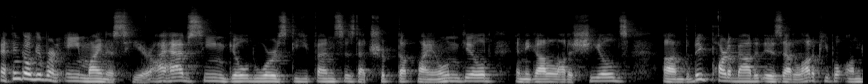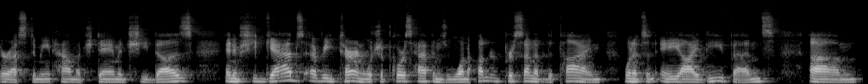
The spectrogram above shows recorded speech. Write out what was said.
I think I'll give her an A minus here. I have seen Guild Wars defenses that tripped up my own guild and they got a lot of shields. Um, the big part about it is that a lot of people underestimate how much damage she does. And if she gabs every turn, which of course happens 100% of the time when it's an AI defense, um,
